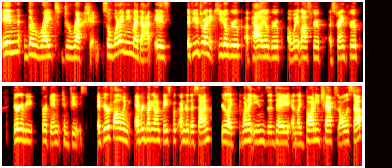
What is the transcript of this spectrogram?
in the right direction. So, what I mean by that is if you join a keto group, a paleo group, a weight loss group, a strength group, you're going to be freaking confused. If you're following everybody on Facebook under the sun, you're like, what I eat in a day and like body checks and all this stuff.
